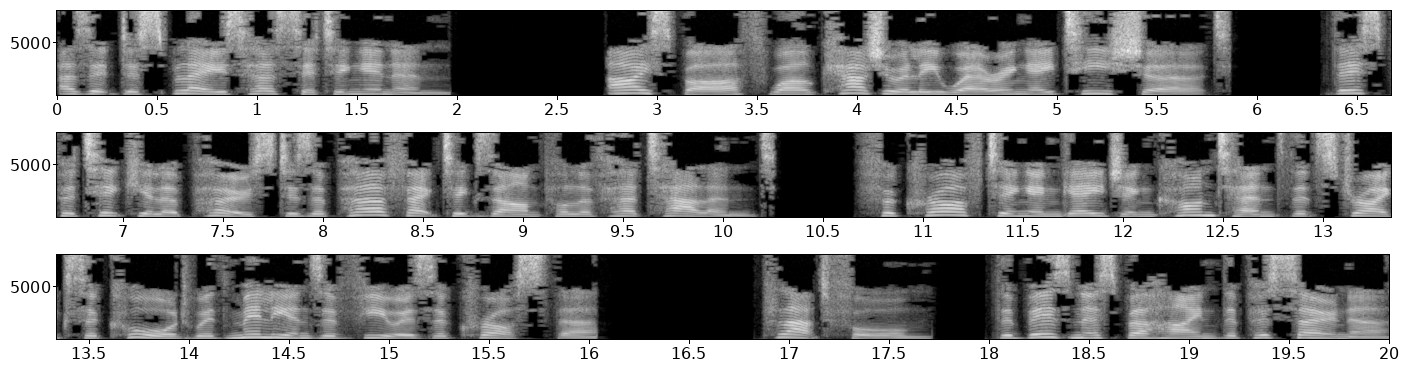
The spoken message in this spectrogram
as it displays her sitting in an ice bath while casually wearing a t-shirt. This particular post is a perfect example of her talent for crafting engaging content that strikes a chord with millions of viewers across the platform. The business behind the persona.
